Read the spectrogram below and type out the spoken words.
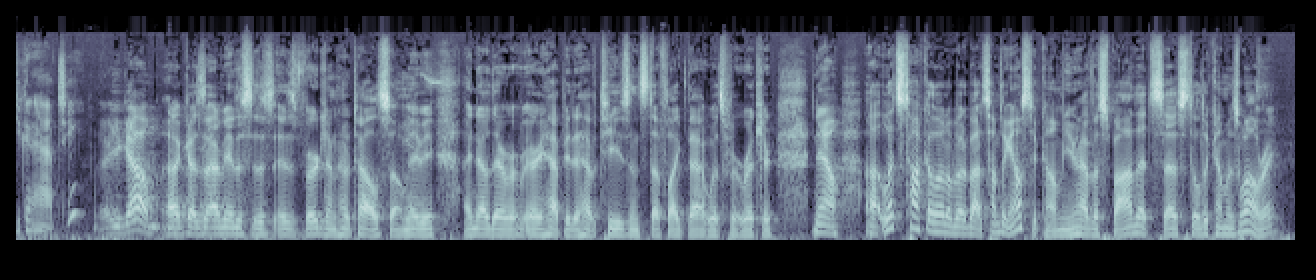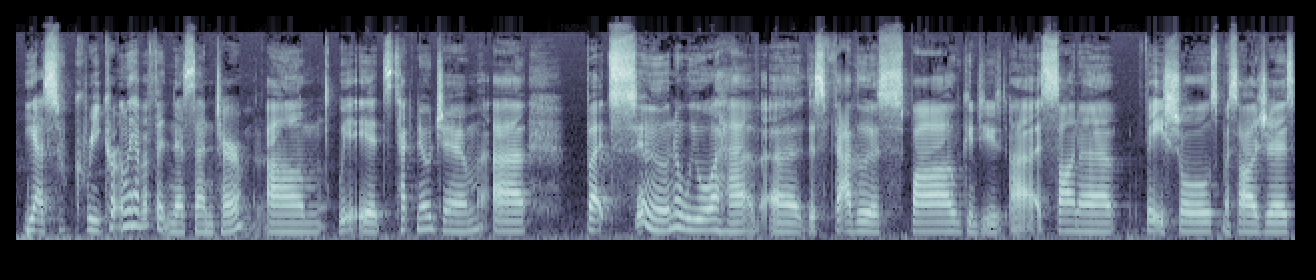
You can have tea. There you go. Because uh, I mean, this is, is Virgin Hotels, so yes. maybe I know they were very happy to have teas and stuff like that with for Richard. Now, uh, let's talk a little bit about something else to come. You have a spa that's uh, still to come as well, right? Yes, we currently have a fitness center. Okay. Um, we, it's Techno Gym. Uh, but soon we will have uh, this fabulous spa. We can do uh, sauna, facials, massages.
